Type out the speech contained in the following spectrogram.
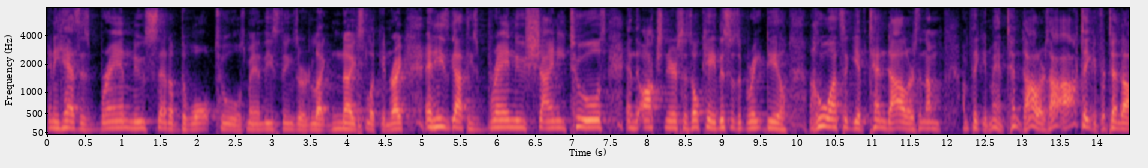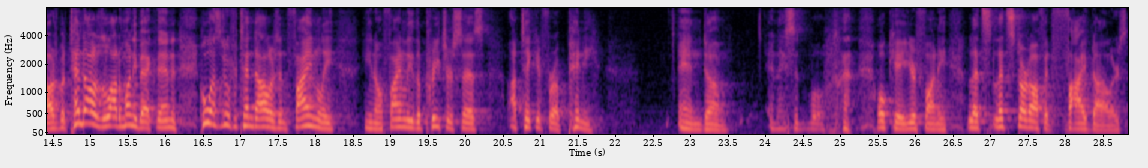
and he has this brand new set of DeWalt tools. Man, these things are like nice looking, right? And he's got these brand new shiny tools, and the auctioneer says, Okay, this is a great deal. Who wants to give $10? And I'm, I'm thinking, Man, $10? I'll, I'll take it for $10. But $10 is a lot of money back then. And who wants to do it for $10? And finally, you know, finally the preacher says, I'll take it for a penny. And, um, and they said, Well, okay, you're funny. Let's, let's start off at $5.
